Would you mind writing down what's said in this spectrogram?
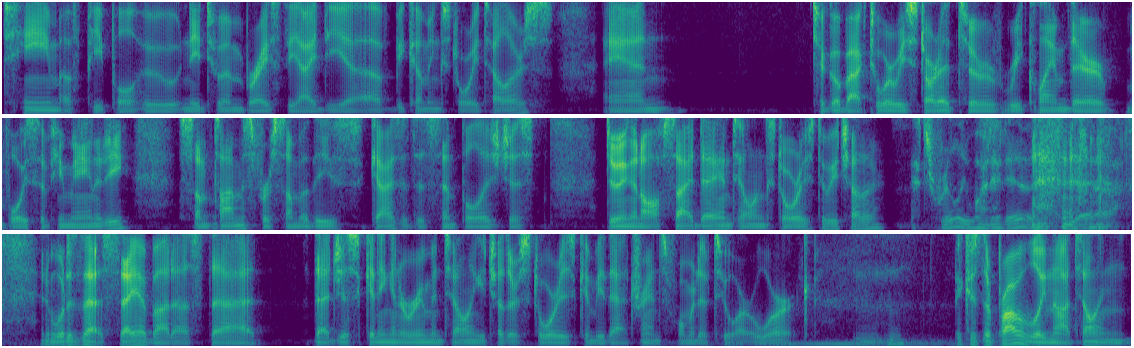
team of people who need to embrace the idea of becoming storytellers and to go back to where we started to reclaim their voice of humanity sometimes for some of these guys it's as simple as just doing an offsite day and telling stories to each other? That's really what it is yeah. And what does that say about us that that just getting in a room and telling each other stories can be that transformative to our work. Mm-hmm. Because they're probably not telling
